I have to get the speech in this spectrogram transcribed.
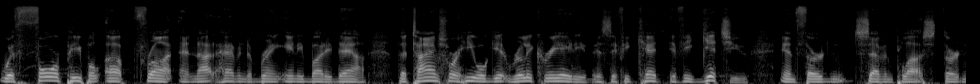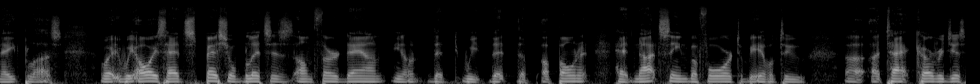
with four people up front and not having to bring anybody down. The times where he will get really creative is if he catch if he gets you in third and seven plus, third and eight plus. We we always had special blitzes on third down, you know that we that the opponent had not seen before to be able to uh, attack coverages.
